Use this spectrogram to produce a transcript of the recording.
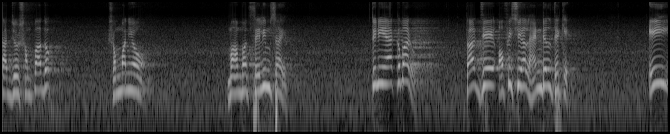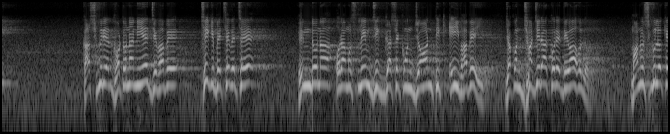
রাজ্য সম্পাদক সম্মানীয় মোহাম্মদ সেলিম সাহেব, তিনি একবারও তার যে অফিসিয়াল হ্যান্ডেল থেকে এই কাশ্মীরের ঘটনা নিয়ে যেভাবে ঠিক বেছে বেছে হিন্দু না, ওরা মুসলিম, জিজ্ঞাসে কোন জন, ঠিক এইভাবেই যখন ঝাঁঝরা করে দেওয়া হলো, মানুষগুলোকে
